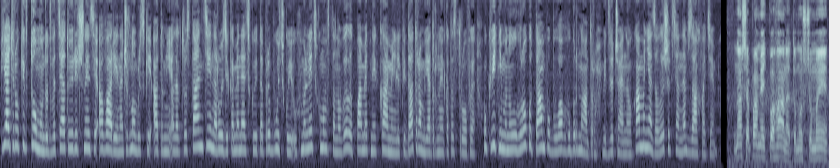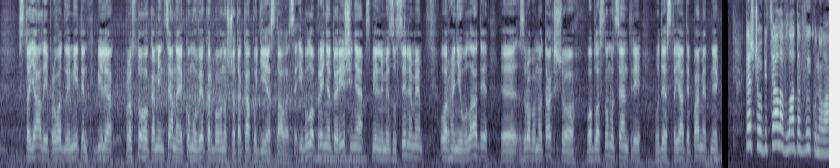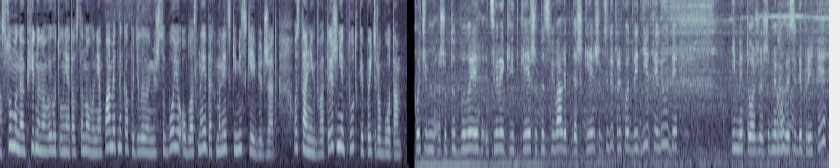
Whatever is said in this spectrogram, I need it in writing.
П'ять років тому до 20-ї річниці аварії на Чорнобильській атомній електростанції на розі Кам'янецької та Прибузької у Хмельницькому встановили пам'ятний камінь ліквідаторам ядерної катастрофи. У квітні минулого року там побував губернатор. Від звичайного каменя залишився не в захваті. Наша пам'ять погана, тому що ми стояли і проводили мітинг біля простого камінця, на якому викарбовано, що така подія сталася. І було прийнято рішення спільними зусиллями органів влади. е, Зробимо так, що в обласному центрі буде стояти пам'ятник Те, що обіцяла, влада виконала. Суму необхідну на виготовлення та встановлення пам'ятника поділили між собою обласний та Хмельницький міський бюджет. Останніх два тижні тут кипить робота. Хочемо, щоб тут були цвіли квітки, щоб тут співали пташки, щоб сюди приходили діти, люди. І ми теж, щоб ми могли сюди прийти,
